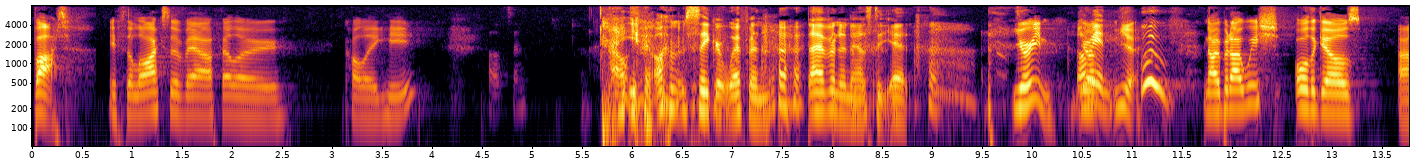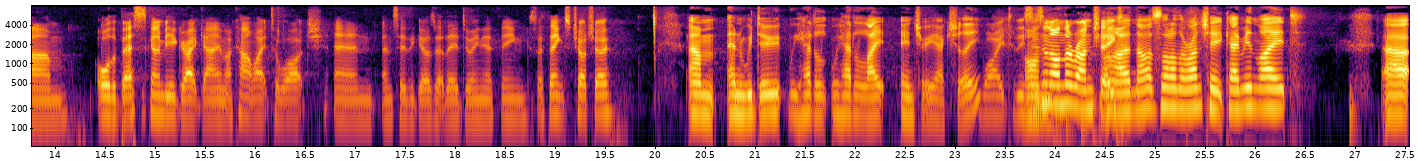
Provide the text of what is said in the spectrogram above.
But if the likes of our fellow colleague here, yeah, I'm a secret weapon. they haven't announced it yet. you're in. I'm You're- in. Yeah. Woo! No, but I wish all the girls um, all the best. It's going to be a great game. I can't wait to watch and, and see the girls out there doing their thing. So thanks, Chocho. Um, and we do. We had a we had a late entry actually. Wait, this On- isn't on the run sheet. Uh, no, it's not on the run sheet. Came in late. Uh,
